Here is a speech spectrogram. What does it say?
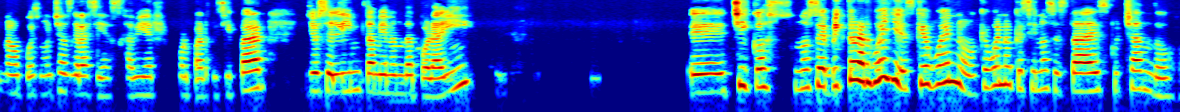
No, pues muchas gracias, Javier, por participar. Jocelyn también anda por ahí. Eh, chicos, no sé, Víctor Argüelles, qué bueno, qué bueno que sí nos está escuchando.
